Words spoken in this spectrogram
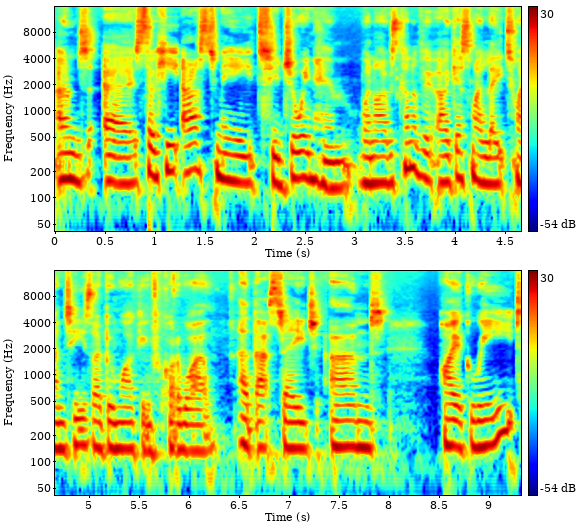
And uh, so he asked me to join him when I was kind of, I guess, my late 20s. I've been working for quite a while at that stage. And I agreed.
